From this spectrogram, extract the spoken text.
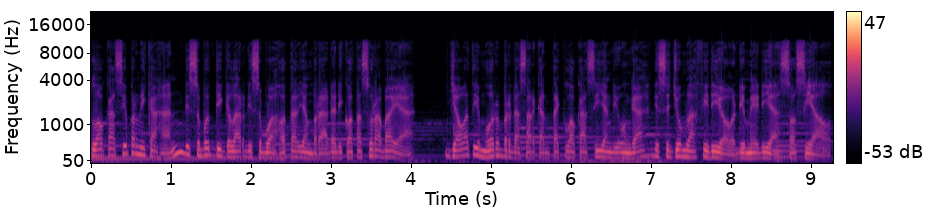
Lokasi pernikahan disebut digelar di sebuah hotel yang berada di kota Surabaya, Jawa Timur berdasarkan tag lokasi yang diunggah di sejumlah video di media sosial.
